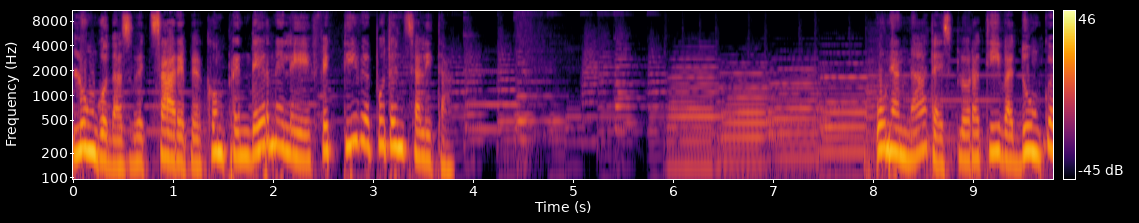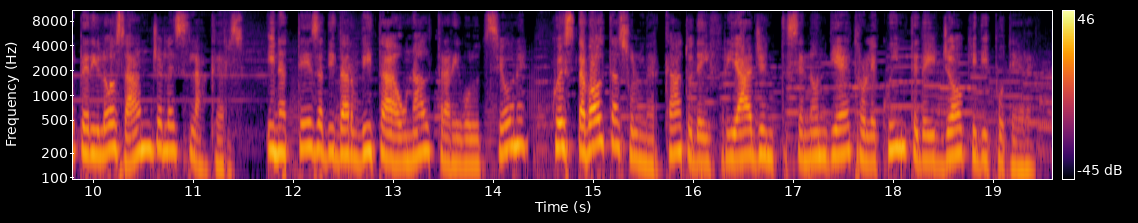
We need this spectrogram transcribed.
lungo da svezzare per comprenderne le effettive potenzialità. Un'annata esplorativa dunque per i Los Angeles Lakers, in attesa di dar vita a un'altra rivoluzione, questa volta sul mercato dei free agent se non dietro le quinte dei giochi di potere.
